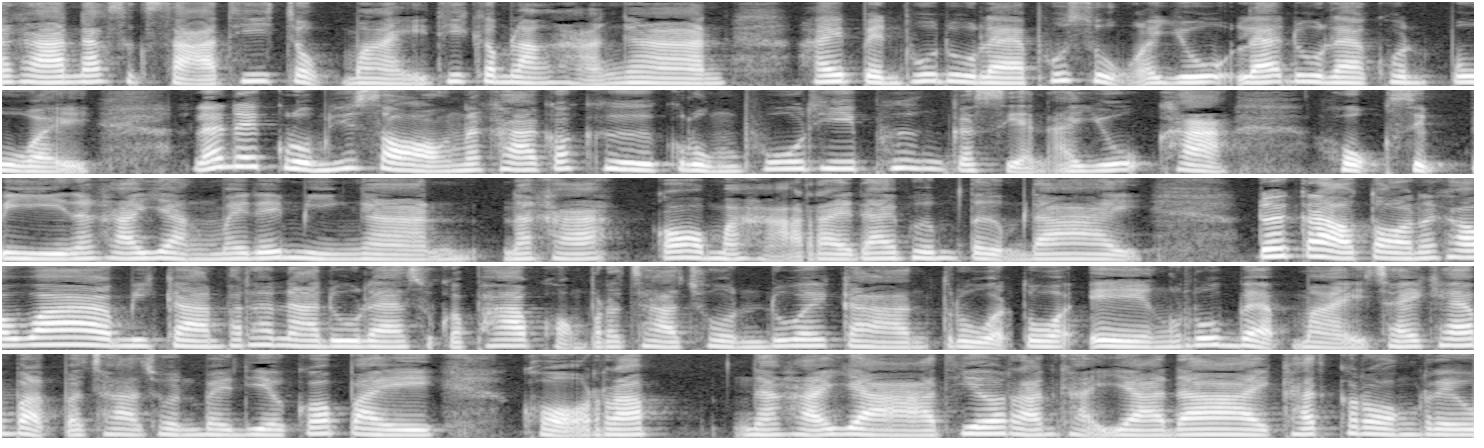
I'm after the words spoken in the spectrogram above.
นะคะ นักศึกษาที่จบใหม่ที่กำลังหางาน ให้เป็นผู้ดูแลผู้สูงอายุและดูแลคนป่วย และในกลุ่มที่2นะคะก็คือกลุ่มผู้ที่เพิ่งเกษียณอายุค่ะ 60 ปีนะคะยังไม่ได้มีงานนะคะ ก็มาหารายได้เพิ่มเติมได้ โดยกล่าวต่อนะคะว่ามีการพัฒนาดูแลสุขภาพของประชาชนด้วยการตรวจตัวเองรูปแบบใหม่ ใช้แค่บัตรประชาชนใบเดียวก็ไปขอรับ นะคะยาที่ร้านขายยาได้ คัดกรองเร็ว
